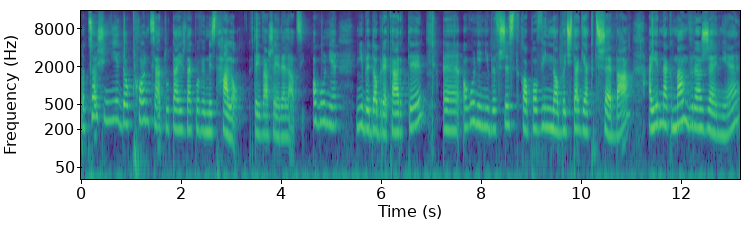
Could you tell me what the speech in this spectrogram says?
no coś nie do końca tutaj, że tak powiem, jest halo w tej waszej relacji. Ogólnie niby dobre karty, e, ogólnie niby wszystko powinno być tak jak trzeba, a jednak mam wrażenie,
